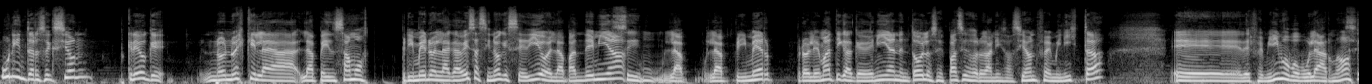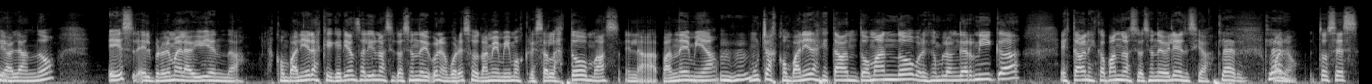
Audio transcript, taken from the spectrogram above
Una intersección, creo que no, no es que la, la pensamos primero en la cabeza, sino que se dio en la pandemia Sí. la, la primer problemática que venían en todos los espacios de organización feminista, eh, del feminismo popular, ¿no? Estoy hablando, es el problema de la vivienda. Las compañeras que querían salir de una situación de. Bueno, por eso también vimos crecer las tomas en la pandemia. Muchas compañeras que estaban tomando, por ejemplo, en Guernica, estaban escapando de una situación de violencia. Claro, claro. Bueno, entonces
